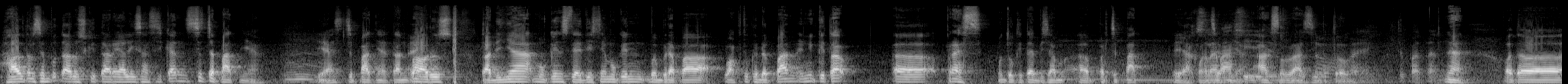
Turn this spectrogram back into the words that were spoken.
hal tersebut harus kita realisasikan secepatnya. Hmm. Ya, secepatnya tanpa Baik. harus tadinya mungkin statusnya mungkin beberapa waktu ke depan ini kita uh, press untuk kita bisa uh, percepat hmm, ya akselerasi konsepnya akselerasi betul. betul. Nah, uh,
